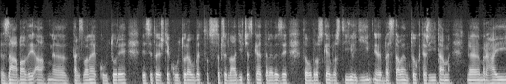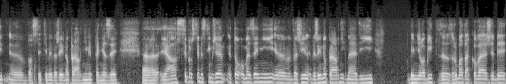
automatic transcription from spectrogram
zábavy a e, takzvané kultury, jestli to ještě kultura vůbec to, co se předvádí v české televizi, to obrovské množství lidí bez talentu, kteří tam mrhají vlastně těmi veřejnoprávními penězi. Já si prostě myslím, že to omezení veřejnoprávních médií by mělo být zhruba takové, že by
